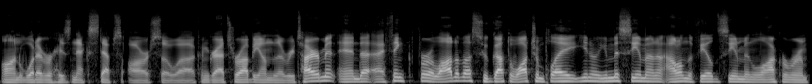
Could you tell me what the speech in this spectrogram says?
on whatever his next steps are. So uh, congrats, Robbie, on the retirement. And uh, I think for a lot of us who got to watch him play, you know, you miss seeing him out on the field, seeing him in the locker room,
